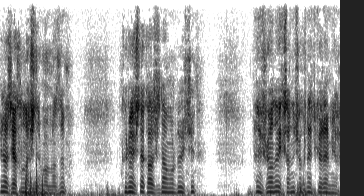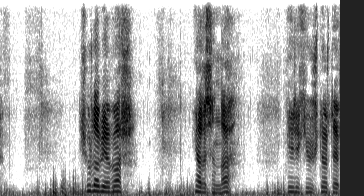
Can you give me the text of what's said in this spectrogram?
Biraz yakınlaştırmam lazım. Güneş de karşıdan vurduğu için ben şu anda ekranı çok net göremiyorum. Şurada bir ev var. Yarısında 1, 2, 3, 4 ev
